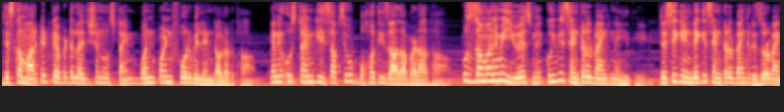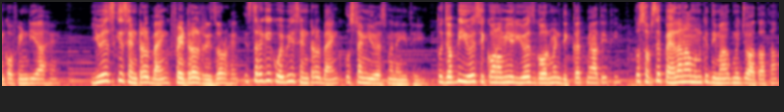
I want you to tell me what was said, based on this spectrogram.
जिसका मार्केट कैपिटलाइजेशन उस टाइम 1.4 बिलियन डॉलर था। यानी उस टाइम के हिसाब से वो बहुत ही ज़्यादा बड़ा था। उस जमाने में यूएस में कोई भी सेंट्रल बैंक नहीं थी। जैसे कि इंडिया की central bank Reserve Bank of India है। यूएस की सेंट्रल बैंक फेडरल रिज़र्व है। इस तरह की कोई भी सेंट्रल बैंक उस टाइम यूएस में नहीं थी। तो जब भी यूएस इकोनॉमी और यूएस गवर्नमेंट दिक्कत में आती थी तो सबसे पहला नाम उनके दिमाग में जो आता था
